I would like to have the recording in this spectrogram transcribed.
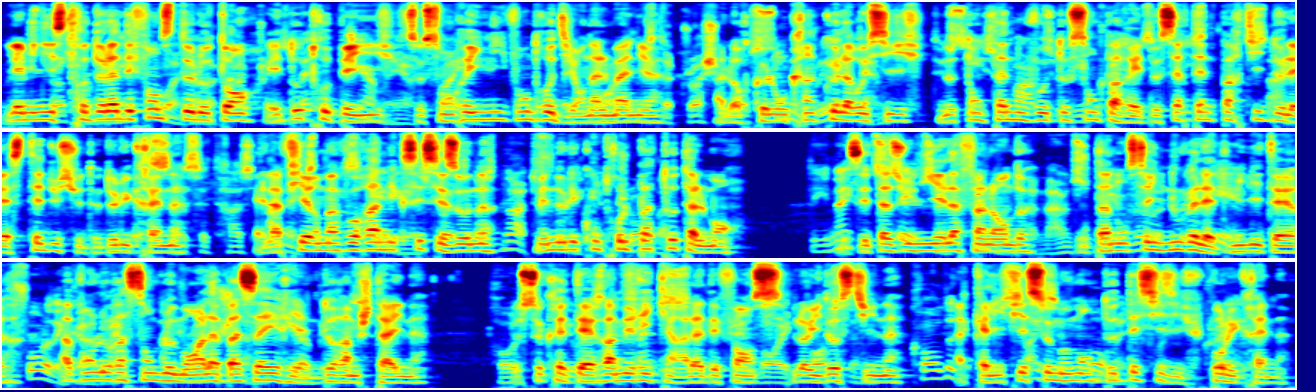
Les ministres de la Défense de l'OTAN et d'autres pays se sont réunis vendredi en Allemagne, alors que l'on craint que la Russie ne tente à nouveau de s'emparer de certaines parties de l'Est et du Sud de l'Ukraine. Elle affirme avoir annexé ces zones, mais ne les contrôle pas totalement. Les États-Unis et la Finlande ont annoncé une nouvelle aide militaire avant le rassemblement à la base aérienne de Ramstein. Le secrétaire américain à la Défense, Lloyd Austin, a qualifié ce moment de décisif pour l'Ukraine.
